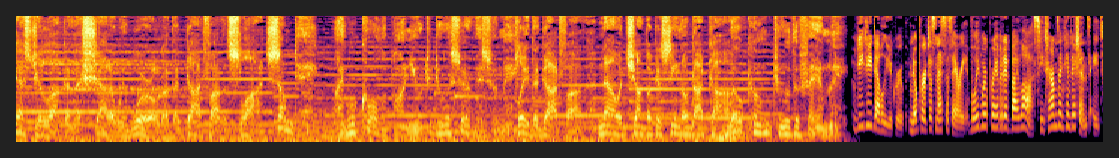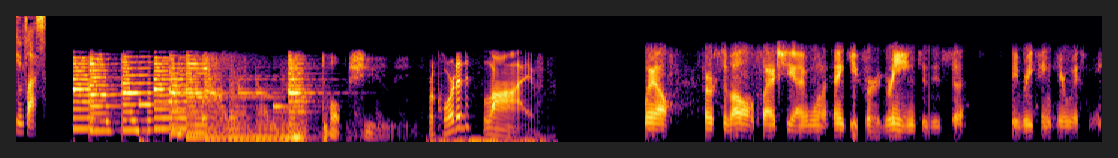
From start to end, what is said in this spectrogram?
Test your luck in the shadowy world of The Godfather slot. Someday, I will call upon you to do a service for me. Play The Godfather now at ChumbaCasino.com. Welcome to the family. VGW Group. No purchase necessary. Void where prohibited by law. See terms and conditions. 18 plus. Talk shoes. Recorded live. Well, first of all, Flashy, I want to thank you for agreeing to this uh, debriefing here with me.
